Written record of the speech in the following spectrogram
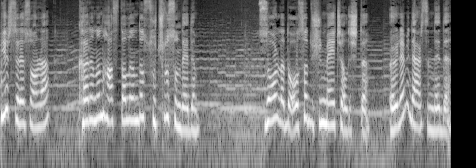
Bir süre sonra karının hastalığında suçlusun dedim. Zorla da olsa düşünmeye çalıştı. Öyle mi dersin dedi.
